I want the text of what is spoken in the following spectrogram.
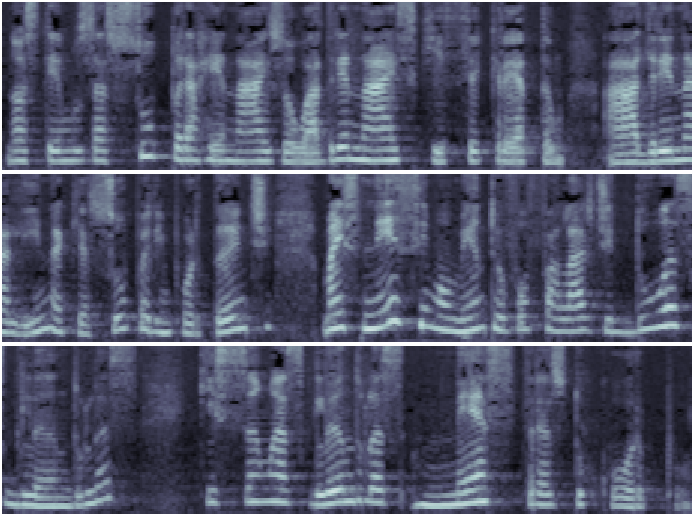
nós temos as suprarrenais ou adrenais, que secretam a adrenalina, que é super importante. Mas nesse momento eu vou falar de duas glândulas, que são as glândulas mestras do corpo.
